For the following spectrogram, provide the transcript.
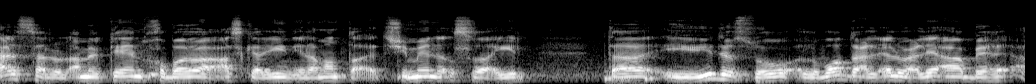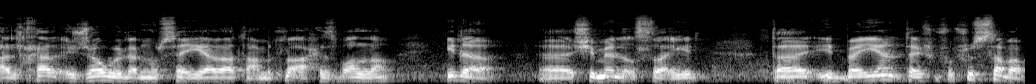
أرسلوا الامريكان خبراء عسكريين إلى منطقة شمال إسرائيل تا يدرسوا الوضع اللي له علاقة بالخرق الجوي للمسيرات عم بتلقى حزب الله إلى آه، شمال إسرائيل تا يتبين تا يشوفوا شو السبب.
